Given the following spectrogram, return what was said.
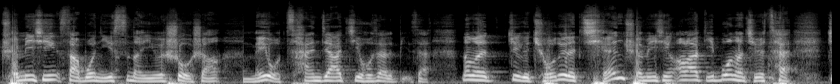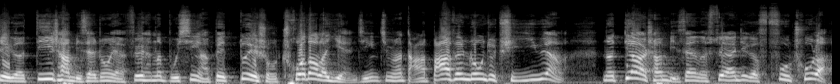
全明星萨博尼斯呢，因为受伤没有参加季后赛的比赛。那么这个球队的前全明星奥拉迪波呢，其实在这个第一场比赛中也非常的不幸啊，被对手戳到了眼睛，基本上打了八分钟就去医院了。那第二场比赛呢，虽然这个复出了，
